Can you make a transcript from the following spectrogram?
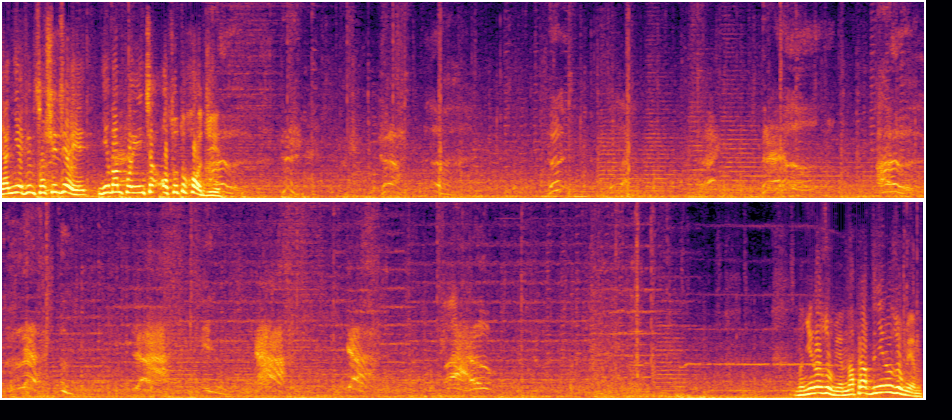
Ja nie wiem co się dzieje. Nie mam pojęcia o co tu chodzi. No nie rozumiem, naprawdę nie rozumiem.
